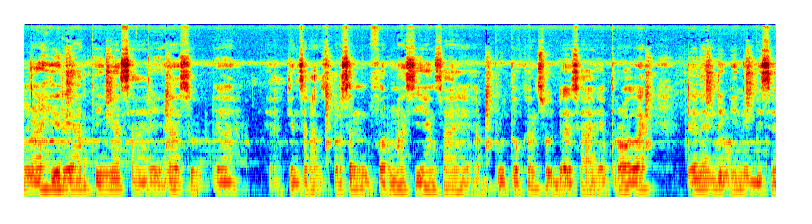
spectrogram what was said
mengakhiri artinya saya sudah yakin 100% informasi yang saya butuhkan sudah saya peroleh dan ending ini bisa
